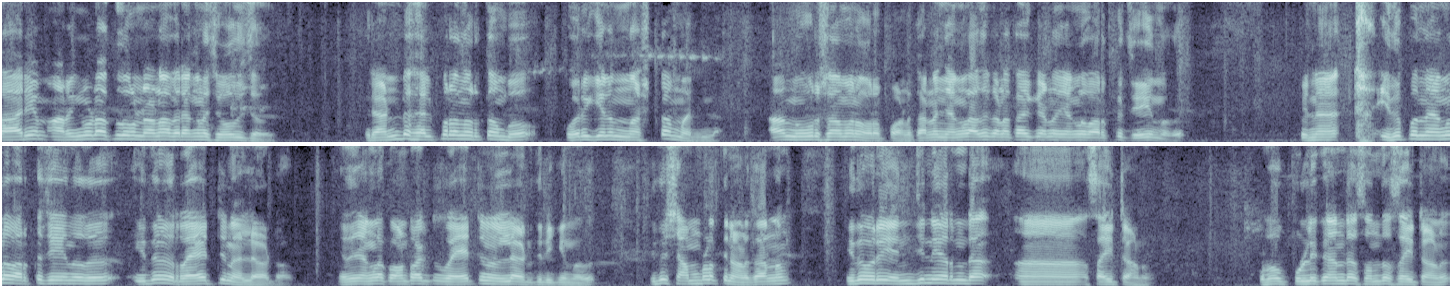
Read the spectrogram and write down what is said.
കാര്യം അറിഞ്ഞൂടാത്തത് കൊണ്ടാണ് അവരങ്ങനെ ചോദിച്ചത്. രണ്ട് ഹെൽപ്പറെ നിർത്തുമ്പോൾ ഒരിക്കലും നഷ്ടം വരില്ല. അത് നൂറ് ശതമാനം ഉറപ്പാണ്. കാരണം ഞങ്ങൾ അത് കണക്കാക്കിയാണ് ഞങ്ങൾ വർക്ക് ചെയ്യുന്നത്. പിന്നെ ഇതിപ്പോൾ ഞങ്ങൾ വർക്ക് ചെയ്യുന്നത് ഇത് റേറ്റിനല്ല കേട്ടോ. ഇത് ഞങ്ങളെ കോൺട്രാക്ട് റേറ്റിനല്ല എടുത്തിരിക്കുന്നത്. ഇത് ശമ്പളത്തിനാണ്. കാരണം ഇതൊരു എൻജിനീയറിന്റെ സൈറ്റാണ്. അപ്പോൾ പുള്ളിക്കാരന്റെ സ്വന്തം സൈറ്റാണ്.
